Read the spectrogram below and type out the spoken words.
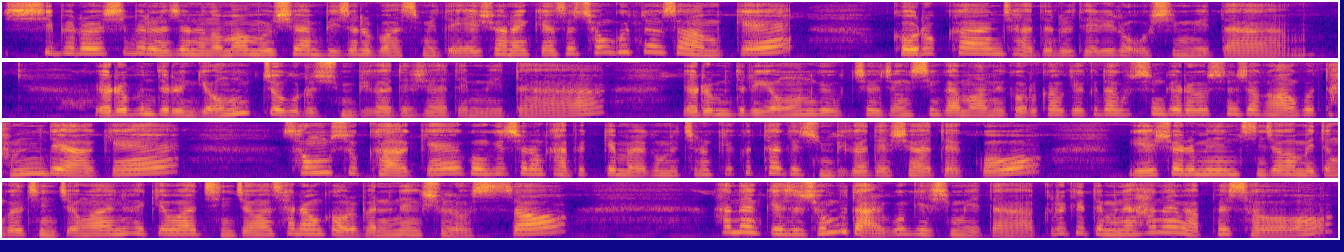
11월 11일 저는 어마무시한 비전을 보았습니다. 예수 하나님께서 천국천사와 함께 거룩한 자들을 데리러 오십니다. 여러분들은 영적으로 준비가 되셔야 됩니다. 여러분들의 영혼과 육체, 정신과 마음이 거룩하고 깨끗하고 순결하고 순수하고 담대하게 성숙하게 공기처럼 가볍게 맑은 물처럼 깨끗하게 준비가 되셔야 되고 예수를 믿는 진정한 믿음과 진정한 회개와 진정한 사랑과 올바른 행실로서 하나님께서 전부 다 알고 계십니다. 그렇기 때문에 하나님 앞에서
